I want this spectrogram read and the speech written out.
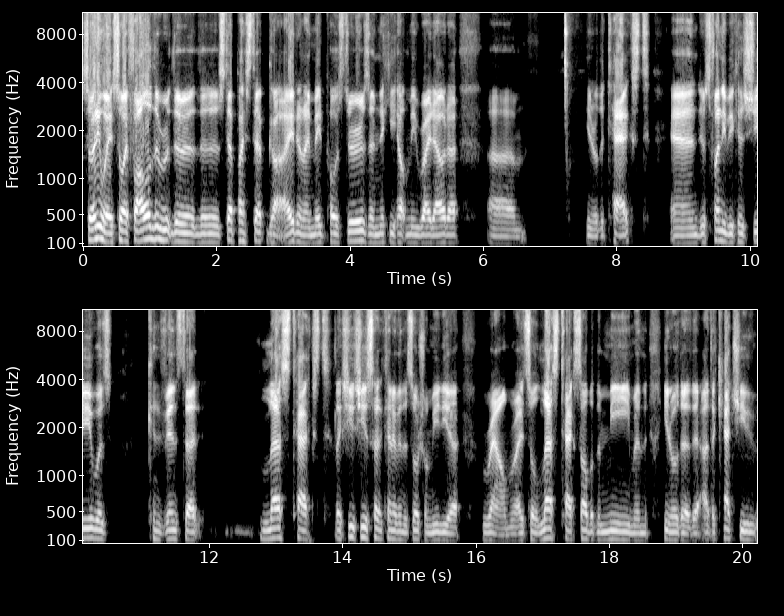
So anyway so i followed the the the step-by-step guide and i made posters and nikki helped me write out a um, you know the text. And it was funny because she was convinced that less text like she she's kind of in the social media realm right? So less text all about the meme and you know the the, uh, the catchy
